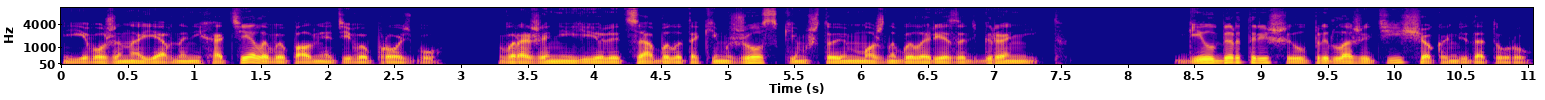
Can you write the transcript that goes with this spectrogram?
Его жена явно не хотела выполнять его просьбу. Выражение ее лица было таким жестким, что им можно было резать гранит. Гилберт решил предложить еще кандидатуру.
